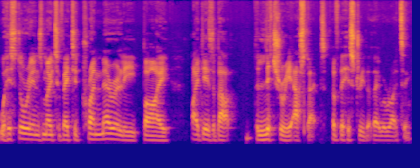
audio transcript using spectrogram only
were historians motivated primarily by ideas about the literary aspect of the history that they were writing.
